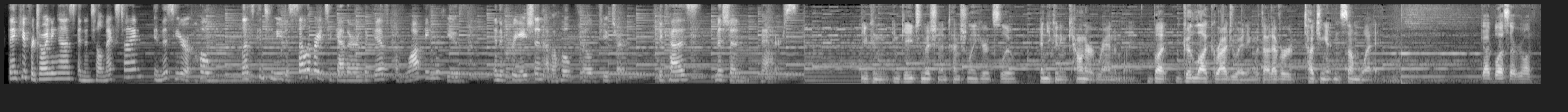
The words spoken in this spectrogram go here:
Thank you for joining us. And until next time, in this year of hope, let's continue to celebrate together the gift of walking with youth in the creation of a hope filled future because mission matters. You can engage the mission intentionally here at SLU, and you can encounter it randomly. But good luck graduating without ever touching it in some way. God bless everyone.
